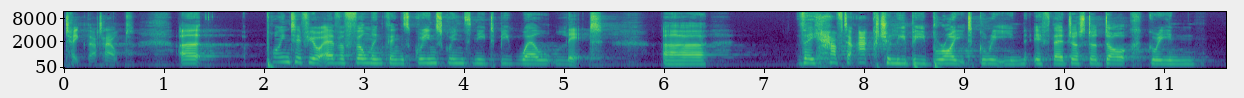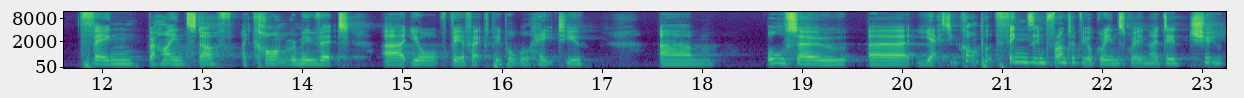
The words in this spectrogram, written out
take that out. Uh, point if you're ever filming things, green screens need to be well lit. Uh, they have to actually be bright green. If they're just a dark green thing behind stuff, I can't remove it. Uh, your VFX people will hate you. Um, also, uh, yes, you can't put things in front of your green screen. I did shoot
